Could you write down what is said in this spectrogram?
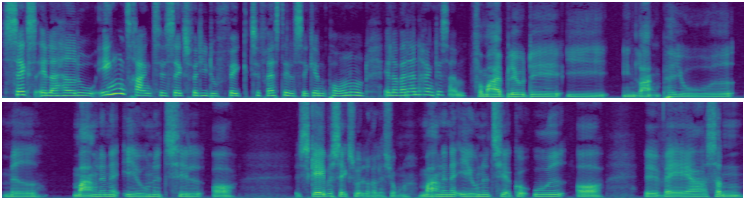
sex, eller havde du ingen trang til sex, fordi du fik tilfredsstillelse gennem pornoen? Eller hvordan hang det sammen? For mig blev det i en lang periode med manglende evne til at skabe seksuelle relationer. Manglende evne til at gå ud og øh, være sådan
